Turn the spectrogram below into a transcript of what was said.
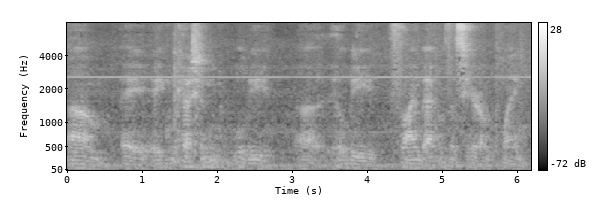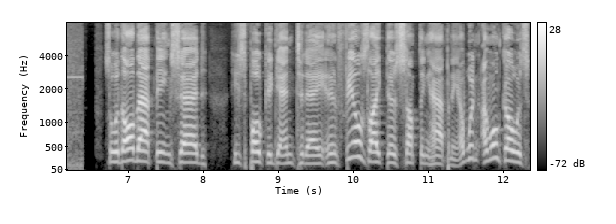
um, a, a, concussion. Will be uh, he'll be flying back with us here on the plane. So with all that being said, he spoke again today, and it feels like there's something happening. I wouldn't I won't go as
